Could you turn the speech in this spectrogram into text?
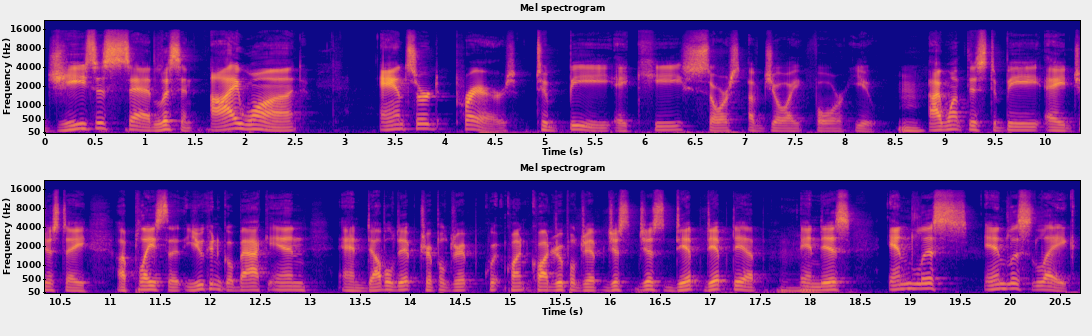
Jesus said, Listen, I want answered prayers to be a key source of joy for you. I want this to be a just a, a place that you can go back in and double dip, triple dip, qu- qu- quadruple dip, just just dip, dip, dip in this endless, endless lake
